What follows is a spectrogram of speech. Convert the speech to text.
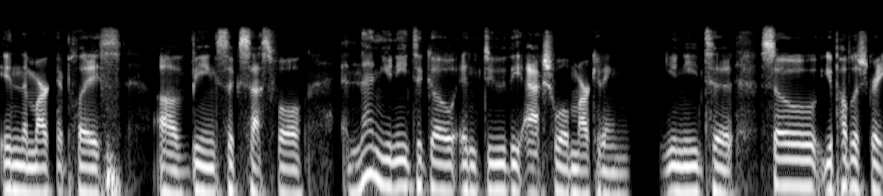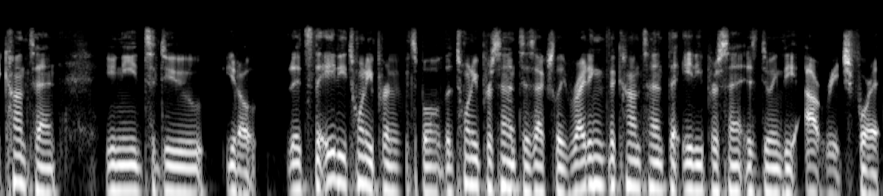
in the marketplace of being successful, and then you need to go and do the actual marketing. You need to so you publish great content. You need to do you know it's the 80-20 principle the 20% is actually writing the content the 80% is doing the outreach for it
